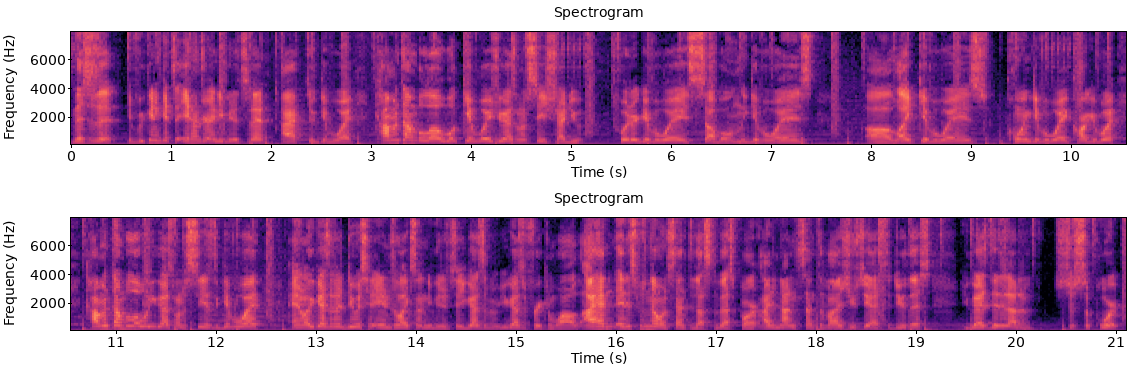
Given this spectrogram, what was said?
this is it. If we can get to 800 any video today, I have to do a giveaway. Comment down below what giveaways you guys want to see. Should I do Twitter giveaways, sub-only giveaways, uh, like giveaways, coin giveaway, card giveaway. Comment down below what you guys want to see as a giveaway, and all you guys to do is hit 800 likes on any video So You guys, are, you guys are freaking wild. I haven't, and this was no incentive. That's the best part. I did not incentivize you, guys to do this. You guys did it out of just support.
